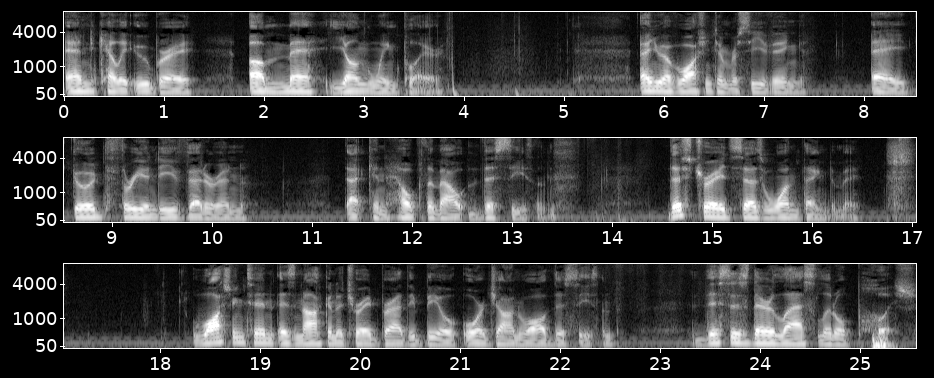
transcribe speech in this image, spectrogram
and Kelly Oubre, a meh young wing player and you have Washington receiving a good 3 and D veteran that can help them out this season. This trade says one thing to me. Washington is not going to trade Bradley Beal or John Wall this season. This is their last little push.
